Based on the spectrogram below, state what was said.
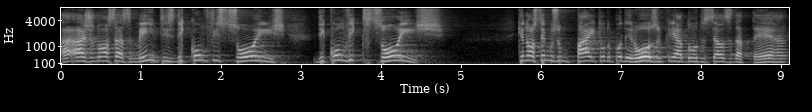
as nossas mentes de confissões, de convicções que nós temos um Pai Todo-Poderoso, Criador dos céus e da terra,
